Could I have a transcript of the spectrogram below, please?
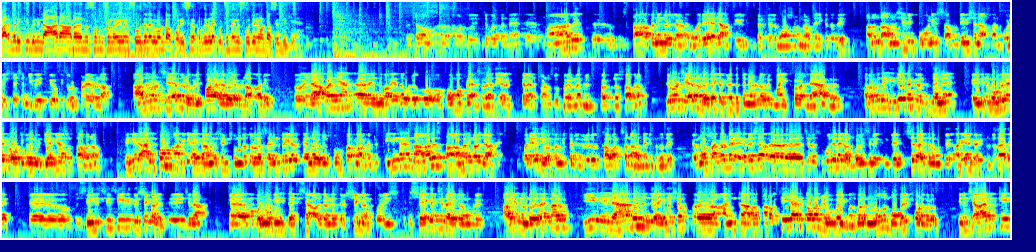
പരമ്പരയ്ക്ക് പിന്നിൽ ആരാണ് എന്ന് സംബന്ധിച്ചുള്ള എന്തെങ്കിലും സൂചനകളുണ്ടോ? പോലീസിന് പ്രതികളെ കുറിച്ച് എന്തെങ്കിലും സൂചനയുണ്ടോ സിദ്ദിഖ് ഏറ്റവും നമ്മൾ തന്നെ നാല് സ്ഥാപനങ്ങളിലാണ് ഒരേ രാത്രിയിൽ ഇത്തരത്തിൽ മോഷണം നടന്നിരിക്കുന്നത്. അതും താമരശ്ശേരി പോലീസ് സബ് ഡിവിഷൻ ആസ്ഥാനം പോലീസ് സ്റ്റേഷൻ ഡിവൈഎസ്പി ഓഫീസ് ഉൾപ്പെടെയുള്ള അതിനോട് ചേർന്നുള്ള വെളിപ്പാട് അകലെയുള്ള ഒരു ലാവണ്യ എന്ന് പറയുന്ന ഒരു ഹോം അപ്ലയൻസ് അതായത് ഇലക്ട്രിക്കൽ ഇലക്ട്രോണിക്സ് ഉപകരണം വിൽക്കുന്ന സ്ഥാപനം ഇതിനോട് ചേർന്നുള്ള ഇതേ കെട്ടിടത്തിൽ തന്നെയുള്ള ഒരു മൈക്രോ ലാബ് അതോടൊപ്പം ഇതേ കെട്ടിടത്തിൽ തന്നെ ഇതിന് മുകളിലായി പ്രവർത്തിക്കുന്ന ഒരു വിദ്യാഭ്യാസ സ്ഥാപനം പിന്നീട് അല്പം അകലെയായി താമരശ്ശേരി ചുങ്കത്തുള്ള സെൻട്രിയൽ എന്ന ഒരു സൂപ്പർ മാർക്കറ്റ് ഇതിങ്ങനെ നാല് സ്ഥാപനങ്ങളിലാണ് ഒരേ ദിവസം ഇത്തരത്തിലൊരു കവർച്ച നടന്നിരിക്കുന്നത്. മോഷ്ടാക്കളുടെ ഏകദേശ ചില സൂചനകൾ പോലീസിന് ലഭിച്ചതായിട്ട് നമുക്ക് അറിയാൻ കഴിയുന്നുണ്ട്. അതായത് സി സി സി വി ദൃശ്യങ്ങളിൽ ചില മുഖമൂടി ധരിച്ച ആളുകളുടെ ദൃശ്യങ്ങൾ പോലീസ് ശേഖരിച്ചതായിട്ട് നമുക്ക് അറിയുന്നുണ്ട്. ഏതായിരുന്നാലും ഈ ലാബിൽ നിന്ന് ഏകദേശം അറുപത്തി അയ്യായിരത്തോളം രൂപയും അതുപോലെ മൂന്ന് മൊബൈൽ ഫോണുകളും പിന്നെ ചാരിറ്റി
